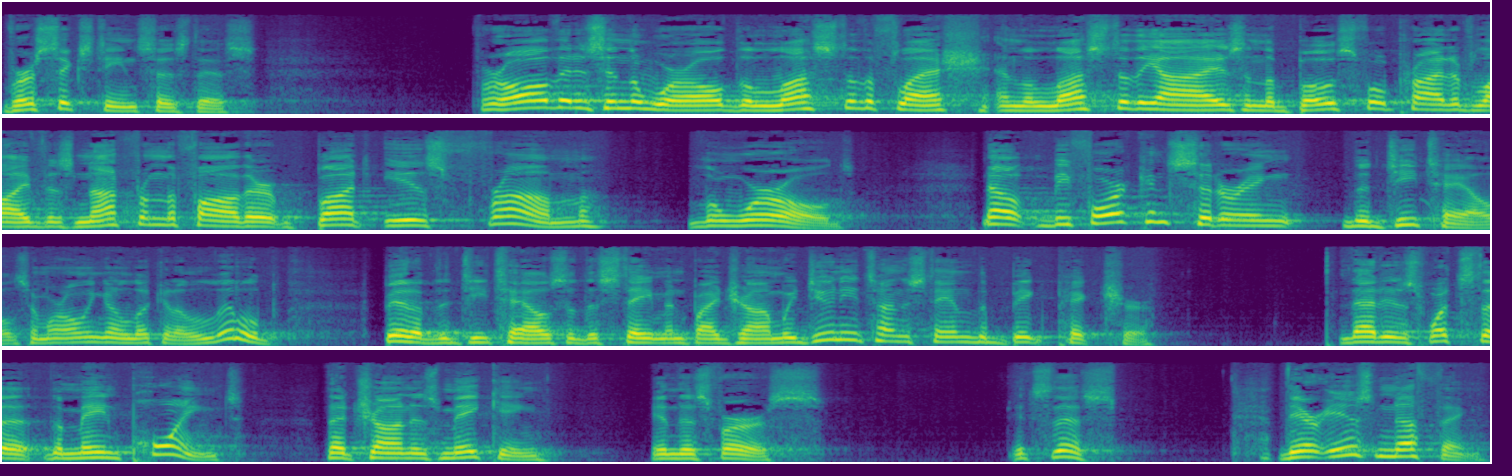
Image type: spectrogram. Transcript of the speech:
Verse 16 says this For all that is in the world, the lust of the flesh, and the lust of the eyes, and the boastful pride of life is not from the Father, but is from the world. Now, before considering the details, and we're only going to look at a little bit of the details of the statement by John, we do need to understand the big picture. That is, what's the, the main point that John is making in this verse. It's this there is nothing,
